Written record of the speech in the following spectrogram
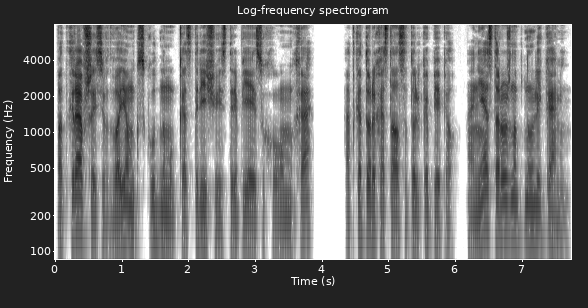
Подкравшись вдвоем к скудному кострищу из тряпья и сухого мха, от которых остался только пепел, они осторожно пнули камень.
